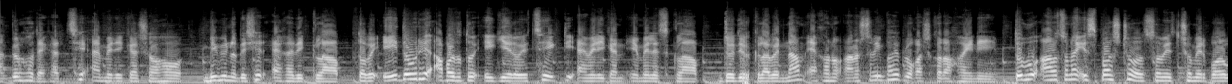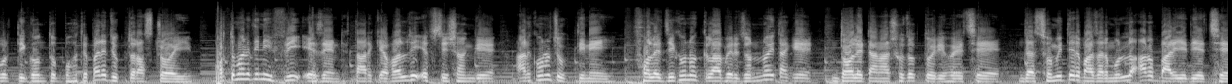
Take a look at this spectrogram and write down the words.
আগ্রহ দেখাচ্ছে আমেরিকা সহ বিভিন্ন দেশের একাধিক ক্লাব। তবে এই দৌড়ে আপাতত এগিয়ে রয়েছে একটি আমেরিকান এমএলএস ক্লাব, যদিও ক্লাবের নাম এখনও আনুষ্ঠানিকভাবে প্রকাশ করা হয়নি। তবু আলোচনা স্পষ্ট সমিত সোমের পরবর্তী গন্তব্য হতে পারে যুক্তরাষ্ট্রই। বর্তমানে তিনি ফ্রি এজেন্ট তার ক্যাভালরি এফসির সঙ্গে আর কোনো চুক্তি নেই। ফলে যে কোনো ক্লাবের জন্যই তাকে দলে টানার সুযোগ তৈরি হয়েছে। যা সমিতের বাজার মূল্য আরও বাড়িয়ে দিয়েছে।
